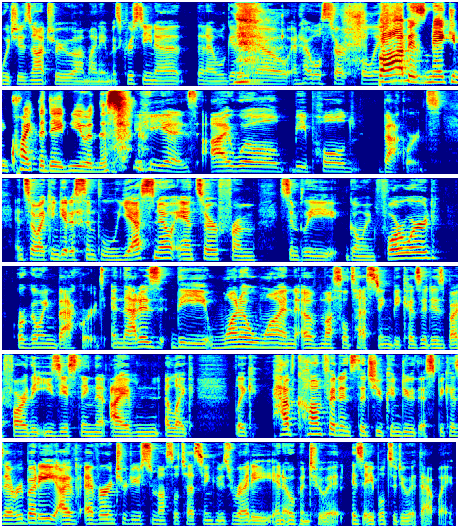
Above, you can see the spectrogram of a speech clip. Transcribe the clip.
which is not true. Uh, my name is Christina. Then I will get a no, and I will start pulling. Bob my- is making quite the debut in this. he is. I will be pulled backwards. And so I can get a simple yes no answer from simply going forward or going backward. And that is the 101 of muscle testing because it is by far the easiest thing that I've like like have confidence that you can do this because everybody I've ever introduced to muscle testing who's ready and open to it is able to do it that way.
